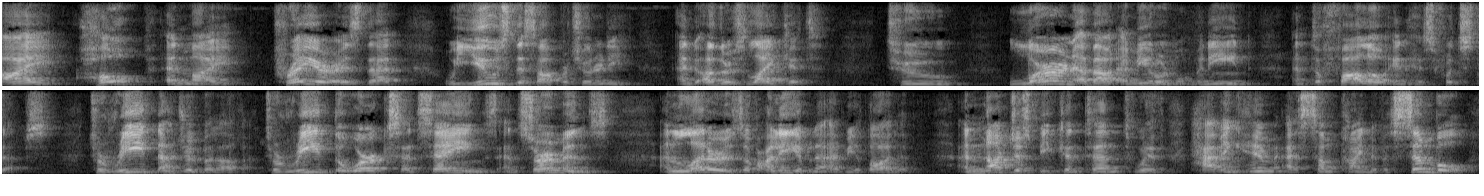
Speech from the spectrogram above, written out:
I hope and my prayer is that we use this opportunity and others like it to learn about Amir al-Mu'mineen and to follow in his footsteps. To read Nahj al-Balagha, to read the works and sayings and sermons and letters of Ali ibn Abi Talib and not just be content with having him as some kind of a symbol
